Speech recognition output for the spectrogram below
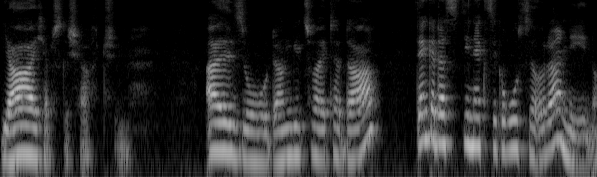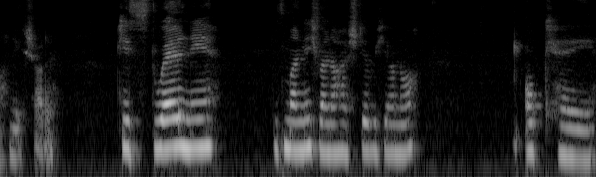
Ja, ich hab's geschafft. Schön. Also, dann geht's weiter da. Denke, das ist die nächste große, oder? Nee, noch nicht. Schade. Okay, Duell, nee. Diesmal nicht, weil nachher stirbe ich ja noch. Okay.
